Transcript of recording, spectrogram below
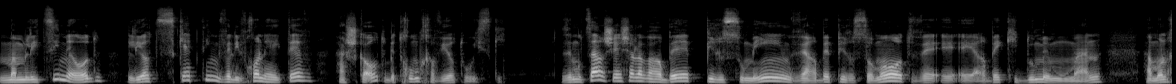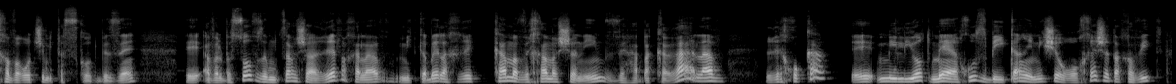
ממליצים מאוד להיות סקפטיים ולבחון היטב השקעות בתחום חביות וויסקי. זה מוצר שיש עליו הרבה פרסומים והרבה פרסומות והרבה קידום ממומן, המון חברות שמתעסקות בזה, אבל בסוף זה מוצר שהרווח עליו מתקבל אחרי כמה וכמה שנים והבקרה עליו רחוקה אה, מלהיות 100% בעיקר אם מי שרוכש את החבית אה,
